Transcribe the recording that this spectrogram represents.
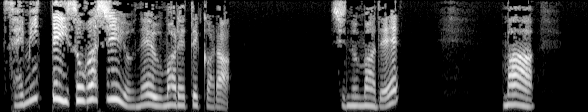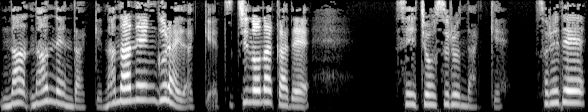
セミって忙しいよね、生まれてから。死ぬまで。まあ、な、何年だっけ ?7 年ぐらいだっけ？土の中で成長するんだっけ？それで1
